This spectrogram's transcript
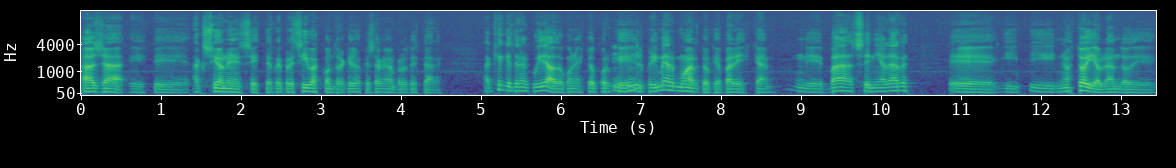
haya este, acciones este, represivas contra aquellos que salgan a protestar. Aquí hay que tener cuidado con esto porque el primer muerto que aparezca eh, va a señalar, eh, y, y no estoy hablando de,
